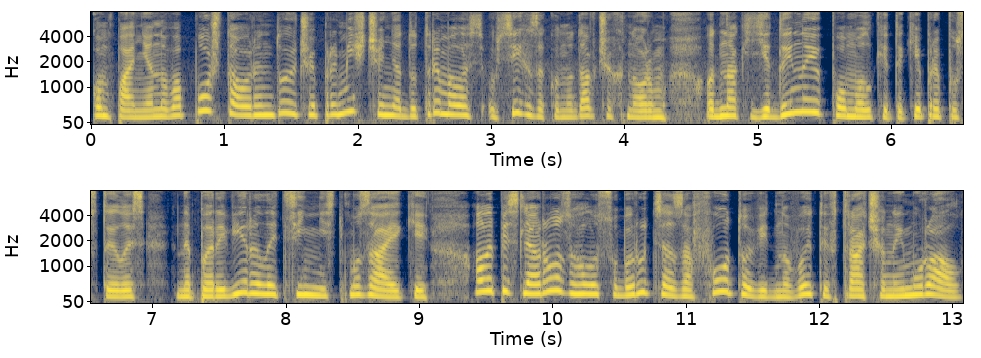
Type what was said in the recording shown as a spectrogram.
Компанія Нова пошта, орендуючи приміщення, дотрималась усіх законодавчих норм. Однак єдиної помилки таки припустились, не перевірили цінність мозаїки. Але після розголосу беруться за фото відновити втрачений мурал.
